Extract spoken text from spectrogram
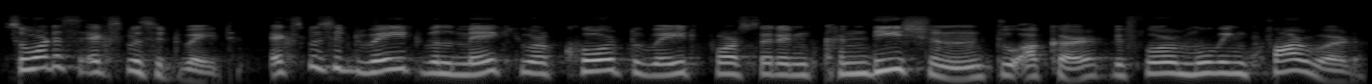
So what is explicit wait? Explicit wait will make your code to wait for certain condition to occur before moving forward.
